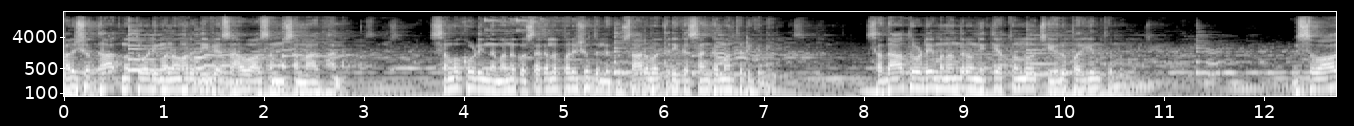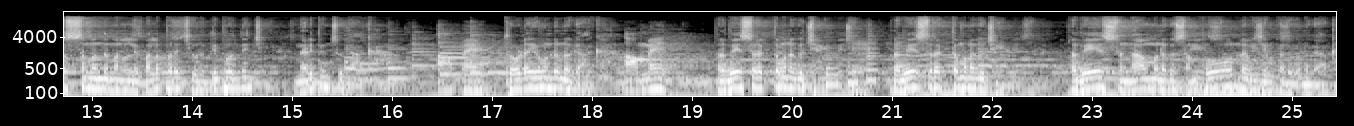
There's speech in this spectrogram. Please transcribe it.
పరిశుద్ధాత్మతోడి మనోహర దివ్య సహవాసం సమాధానం. సమకూడిన మనకు సకల పరిశుద్ధులకు సార్వత్రిక సంఘమంతటికి సదాతోడే మనందరం నిత్యత్వంలో చేరు పర్యంతము. విశ్వాసమందు మనల్ని బలపరిచి వృద్ధి పొందించి నడిపించుగాక. తోడై ఉండునుగాక ఆమెన్. ప్రవేశ రక్తమునకు చేయి. ప్రవేశ రక్తమునకు చేయి. ప్రవేశ నామునకు సంపూర్ణ విజయం కలుగునుగాక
